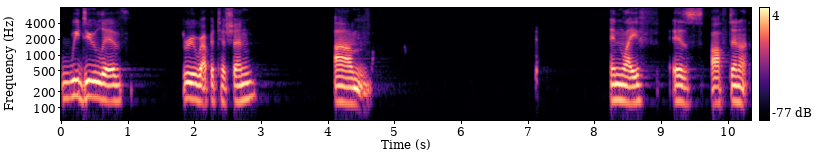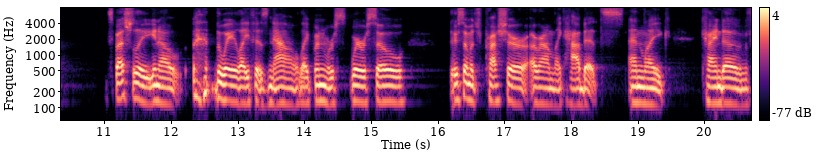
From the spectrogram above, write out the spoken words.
we do live through repetition. Um in life is often especially you know the way life is now like when we're we're so there's so much pressure around like habits and like kind of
